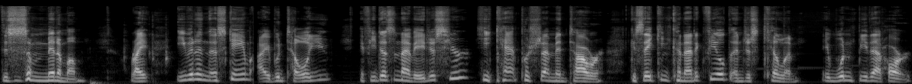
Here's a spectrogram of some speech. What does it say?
This is a minimum, right? Even in this game, I would tell you, if he doesn't have Aegis here, he can't push that mid tower, because they can kinetic field and just kill him. It wouldn't be that hard.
